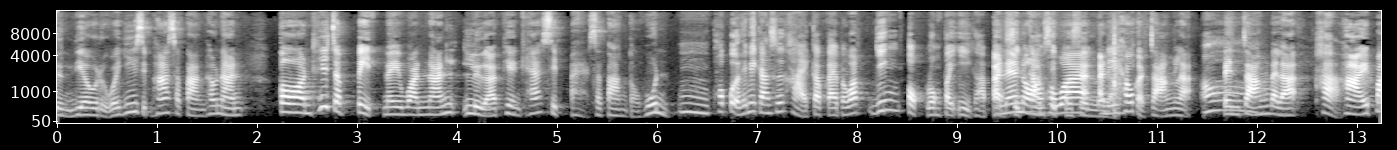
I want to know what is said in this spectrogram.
ลึงเดียวหรือว่า 25 สตางค์เท่านั้นก่อนที่จะปิดในวันนั้นเหลือเพียงแค่ 18 สตางค์ต่อหุ้นอืมพอเปิดให้มีการซื้อขายกลับกลายเป็นว่ายิ่งตกลงไปอีกค่ะอันแน่นอน80-90%เพราะว่าลยอันนี้ะเท่ากับจังละอ๋อเป็นจังไปละค่ะหายไป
